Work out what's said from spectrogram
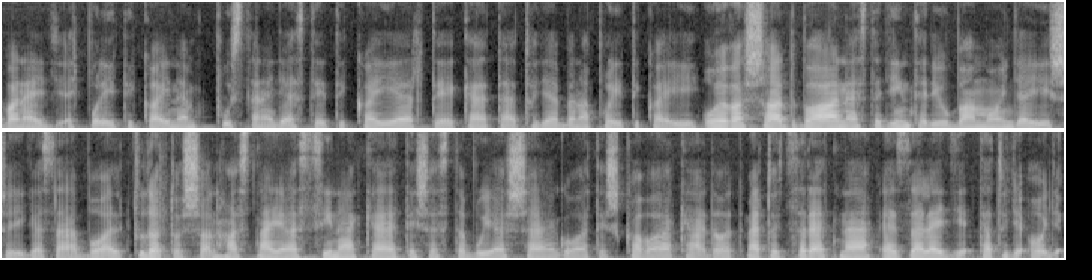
van egy, egy politikai, nem pusztán egy esztétikai értéke, tehát hogy ebben a politikai olvasatban, ezt egy interjúban mondja is, hogy igazából tudatosan használja a színeket, és ezt a bujaságot és kavalkádot, mert hogy szeretne ezzel egy, tehát hogy, hogy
